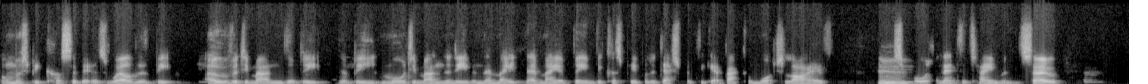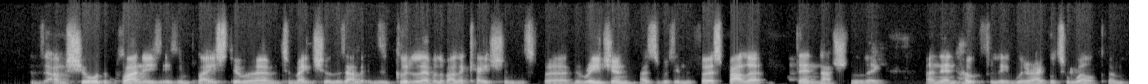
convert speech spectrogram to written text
almost because of it as well, there'd be over demand. There'd be there'd be more demand than even there may there may have been because people are desperate to get back and watch live mm. sport and entertainment. So. I'm sure the plan is, is in place to um, to make sure there's, there's a good level of allocations for the region, as was in the first ballot, then nationally, and then hopefully we're able to welcome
